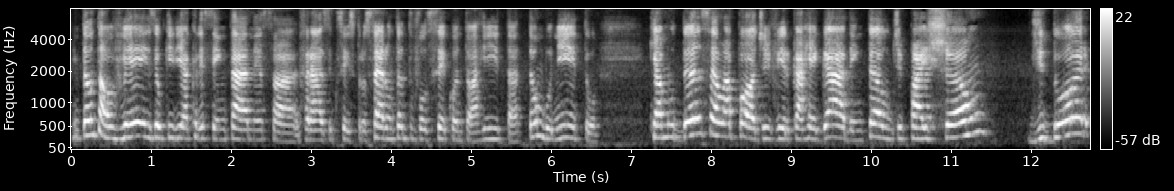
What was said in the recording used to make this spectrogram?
Então, talvez eu queria acrescentar nessa frase que vocês trouxeram, tanto você quanto a Rita, tão bonito, que a mudança ela pode vir carregada, então, de paixão, de dor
